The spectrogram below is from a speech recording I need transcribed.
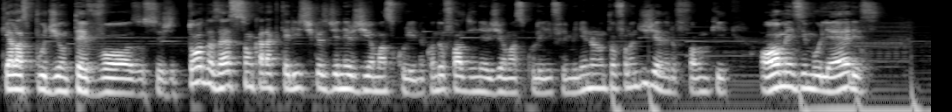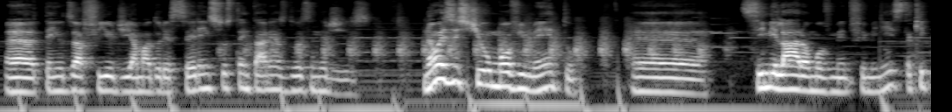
que elas podiam ter voz, ou seja, todas essas são características de energia masculina. Quando eu falo de energia masculina e feminina, eu não estou falando de gênero, eu falando que homens e mulheres é, têm o desafio de amadurecerem e sustentarem as duas energias. Não existiu um movimento é, similar ao movimento feminista que,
